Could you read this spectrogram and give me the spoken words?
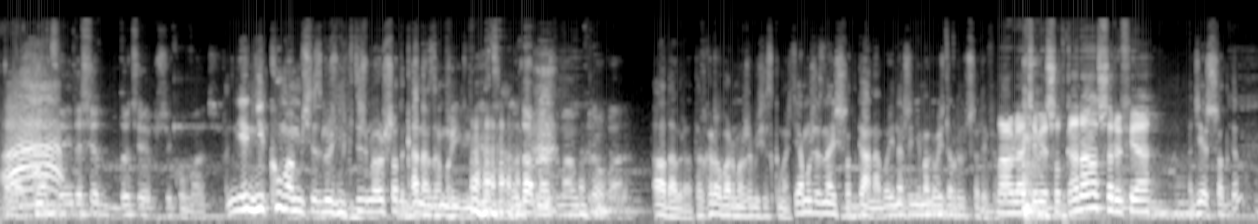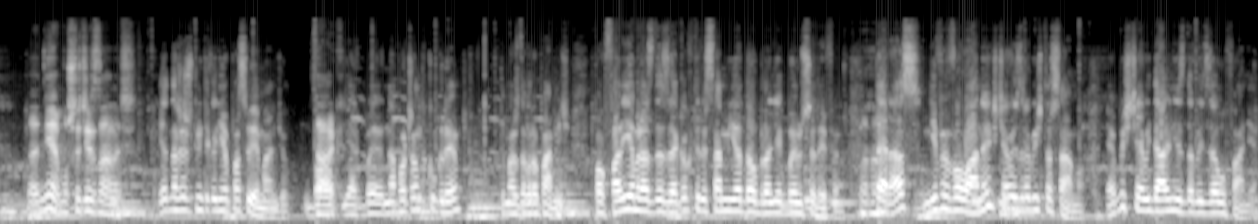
Tak, idę się do ciebie przykumać. Nie, nie kumam się z ludźmi, którzy mają shotguna za moimi plecami. No dobra, to mam crowbar. O dobra, to Chrobar może mi się skumać. Ja muszę znaleźć shotguna, bo inaczej nie mogę być dobrym szeryfem. Mam dla ciebie shotguna, szeryfie? A gdzie jest shotgun? E, Nie, muszę cię znaleźć. Jedna rzecz mi tylko nie opasuje, Mandziu. Bo Tak. jakby na początku gry, ty masz dobrą pamięć, pochwaliłem raz Dezego, który sam mi oddał broń, jak byłem szeryfem. Teraz, niewywołany, chciałeś zrobić to samo. Jakbyś chciał idealnie zdobyć zaufanie.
